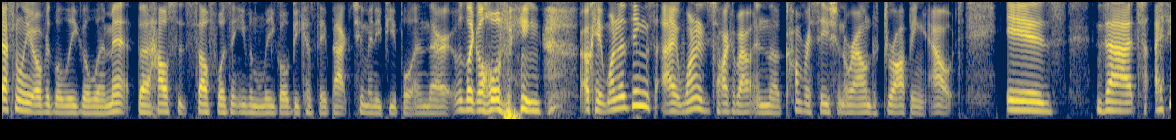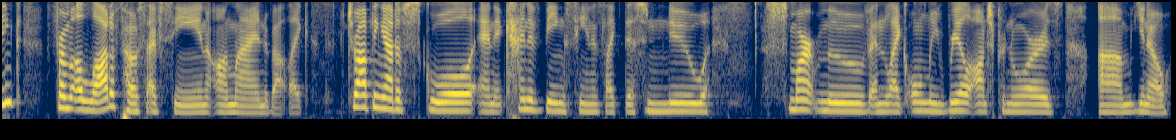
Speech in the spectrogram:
definitely over the legal limit. The house itself wasn't even legal because they backed too many people in there. It was like a whole thing. Okay, one of the things I wanted to talk about in the conversation around dropping out is that I think from a lot of posts I've seen online about like dropping out of school and it kind of being seen as like this new smart move and like only real entrepreneurs um, you know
